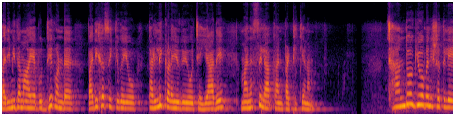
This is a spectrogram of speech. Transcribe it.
പരിമിതമായ ബുദ്ധി കൊണ്ട് പരിഹസിക്കുകയോ തള്ളിക്കളയുകയോ ചെയ്യാതെ മനസ്സിലാക്കാൻ പഠിക്കണം. ഛാന്തോഗ്യോപനിഷത്തിലെ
